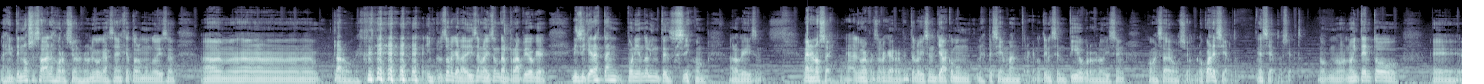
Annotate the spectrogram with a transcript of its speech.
la gente no se sabe las oraciones, lo único que hacen es que todo el mundo dice, ah, claro, incluso lo que la dicen lo dicen tan rápido que ni siquiera están poniendo la intención a lo que dicen. Bueno, no sé, algunas personas que de repente lo dicen ya como una especie de mantra, que no tiene sentido, pero lo dicen con esa devoción, lo cual es cierto, es cierto, es cierto. No, intento eh,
